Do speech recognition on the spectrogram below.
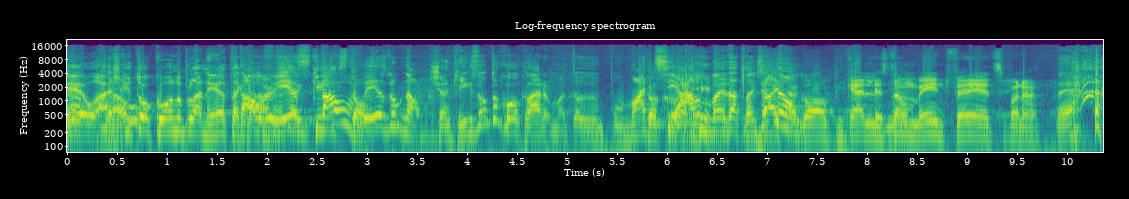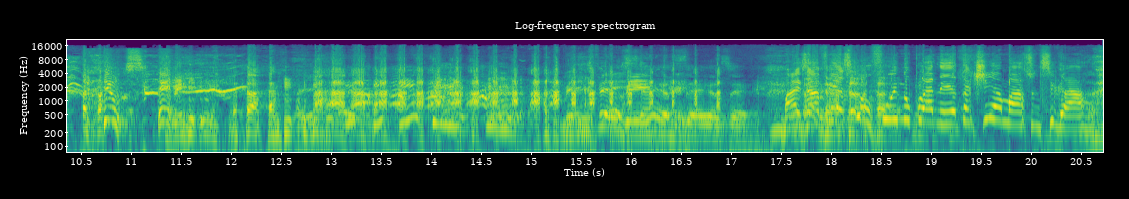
Eu acho Não? que tocou no planeta, cara. Talvez, Sean Kingston. talvez não. Não, Sean Kingston tocou, claro. mas to- O Matsiarro no Planeta Atlântida Baita não. golpe. Cara, eles estão bem diferentes, Bonan. Eu sei. Bem diferente. Eu sei, eu sei. Mas a vez que eu fui no planeta tinha maço de cigarro.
